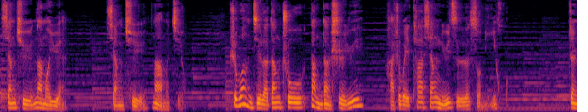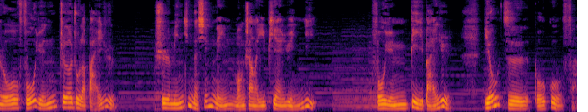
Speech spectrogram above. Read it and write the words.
相去那么远，相去那么久。是忘记了当初荡荡誓约，还是为他乡女子所迷惑？正如浮云遮住了白日，使明净的心灵蒙上了一片云翳。浮云蔽白日，游子不顾返。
